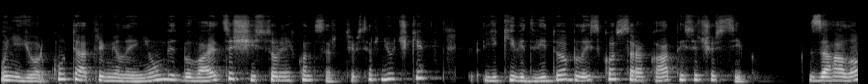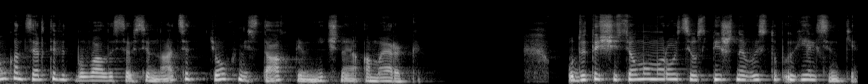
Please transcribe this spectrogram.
У Нью-Йорку у театрі Міленіум відбувається шість сольних концертів сердючки, які відвідує близько 40 тисяч осіб. Загалом концерти відбувалися в 17 містах Північної Америки. У 2007 році успішний виступ у Гельсінкі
